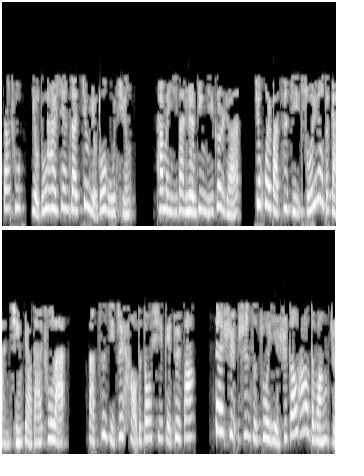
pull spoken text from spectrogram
当初有多爱，现在就有多无情。他们一旦认定一个人，就会把自己所有的感情表达出来，把自己最好的东西给对方。但是狮子座也是高傲的王者。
